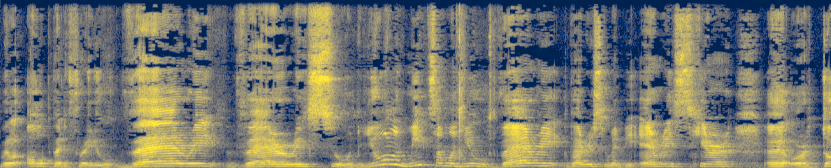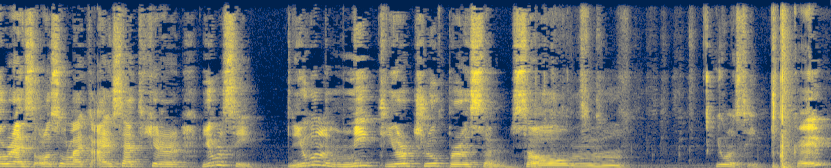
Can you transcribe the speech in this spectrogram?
will open for you very very soon. You will meet someone new very very soon maybe aries here uh, or taurus also like i said here. You will see. You will meet your true person. So um, you will see okay?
